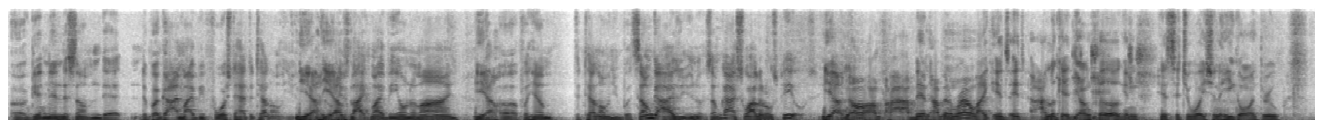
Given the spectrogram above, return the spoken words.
uh, getting into something that the a guy might be forced to have to tell on you? Yeah, You know, yeah. His life might be on the line. Yeah. Uh, for him to tell on you, but some guys, you know, some guys swallow those pills. Yeah, no, I'm, I, I've been I've been around. Like it's it's. I look at Young Thug and his situation that he going through.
